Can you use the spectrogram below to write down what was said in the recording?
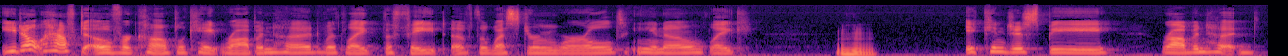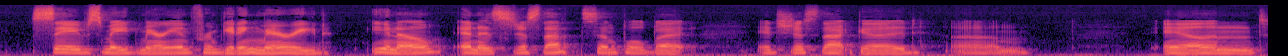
you don't have to overcomplicate Robin Hood with like the fate of the Western world, you know? Like, mm-hmm. it can just be Robin Hood saves Maid Marian from getting married, you know? And it's just that simple, but it's just that good. Um, and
